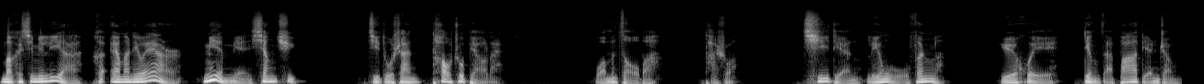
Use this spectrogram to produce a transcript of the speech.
马克西米利安和艾玛纽埃尔面面相觑。基督山掏出表来，我们走吧。他说：“七点零五分了，约会定在八点整。”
